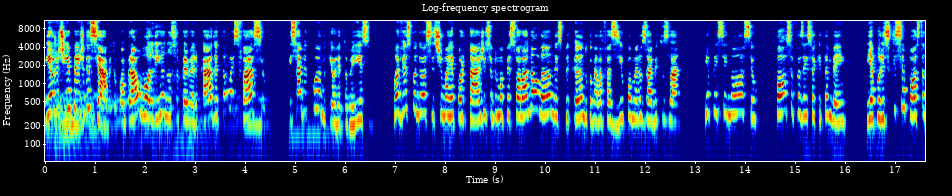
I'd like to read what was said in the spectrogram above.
E eu já tinha perdido esse hábito. Comprar um rolinho no supermercado é tão mais fácil. E sabe quando que eu retomei isso? Uma vez quando eu assisti uma reportagem sobre uma pessoa lá na Holanda explicando como ela fazia, como eram os hábitos lá. E eu pensei, nossa, eu posso fazer isso aqui também. E é por isso que se aposta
